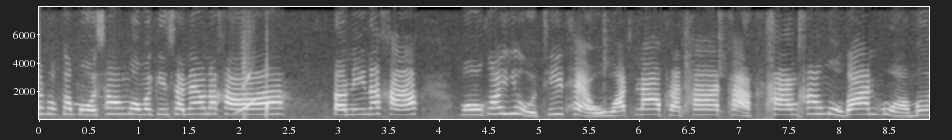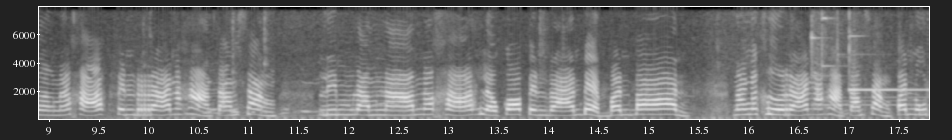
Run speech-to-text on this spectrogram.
ื่อนๆพบกับโมช่องโมมากินชาแนลนะคะ ตอนนี้นะคะ โมก็อยู่ที่แถววัดหน้าพระธาตุค่ะ ทางเข้าหมู่บ้านหัวเมืองนะคะ เป็นร้านอาหารตามสั่งริมลำน้ำนะคะ แล้วก็เป็นร้านแบบบ้านๆนั่นก็คือร้านอาหารตามสั่งป้านุช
